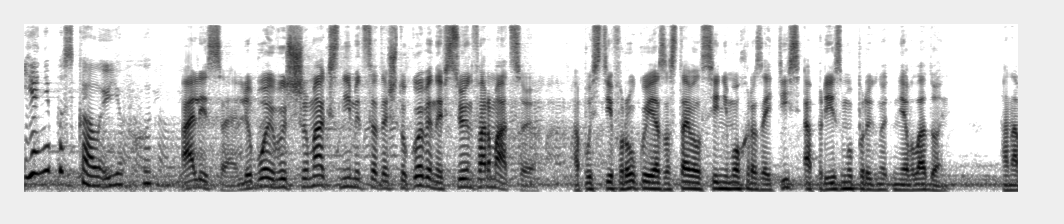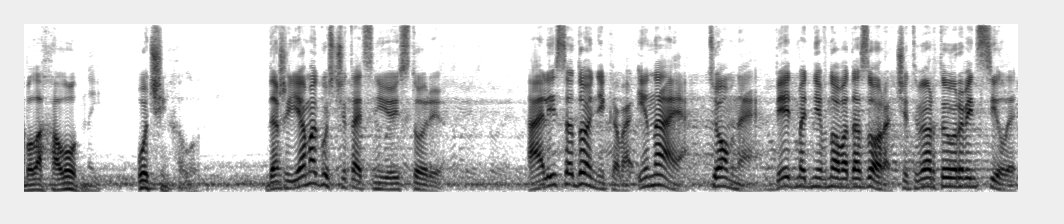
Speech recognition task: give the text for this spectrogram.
Я не пускала ее в ход. Алиса, любой высший маг снимет с этой штуковины всю информацию. Опустив руку, я заставил синий мох разойтись, а призму прыгнуть мне в ладонь. Она была холодной, очень холодной. Даже я могу считать с нее историю. Алиса Донникова, иная, темная, ведьма дневного дозора, четвертый уровень силы.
